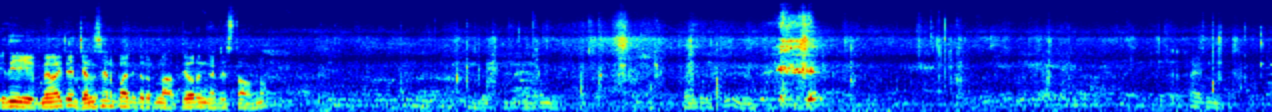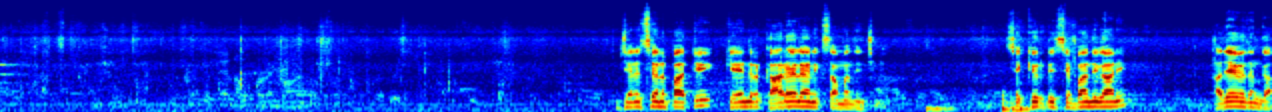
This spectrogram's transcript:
ఇది మేమైతే జనసేన పార్టీ తరఫున తీవ్రంగా ఖండిస్తూ ఉన్నాం. జనసేన పార్టీ కేంద్ర కార్యాలయానికి సంబంధించిన సెక్యూరిటీ సిబ్బంది కానీ అదేవిధంగా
